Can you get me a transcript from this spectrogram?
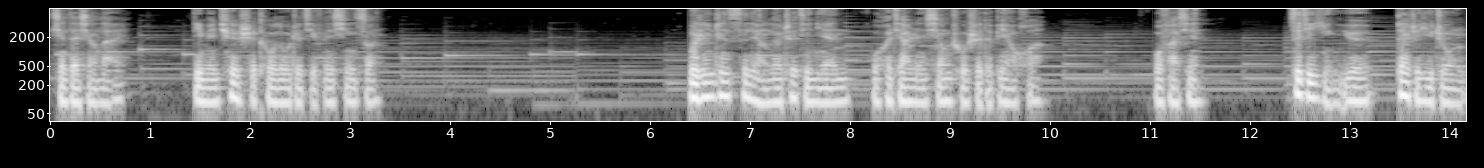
现在想来，里面确实透露着几分心酸。我认真思量了这几年我和家人相处时的变化，我发现，自己隐约带着一种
